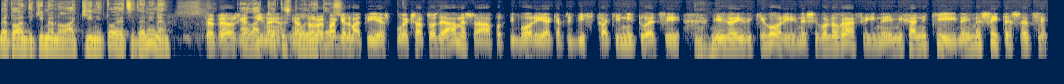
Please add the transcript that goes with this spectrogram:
με το αντικείμενο ακίνητο, έτσι δεν είναι; Βεβαίως γιατί είναι μια σωρό επαγγελματίες που εξαρτώνται άμεσα από την πορεία και από την τύχη του ακινήτου, έτσι. Mm-hmm. Είναι οι δικηγόροι, είναι οι συμβολογράφοι, είναι οι μηχανικοί, είναι οι μεσίτες, έτσι.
